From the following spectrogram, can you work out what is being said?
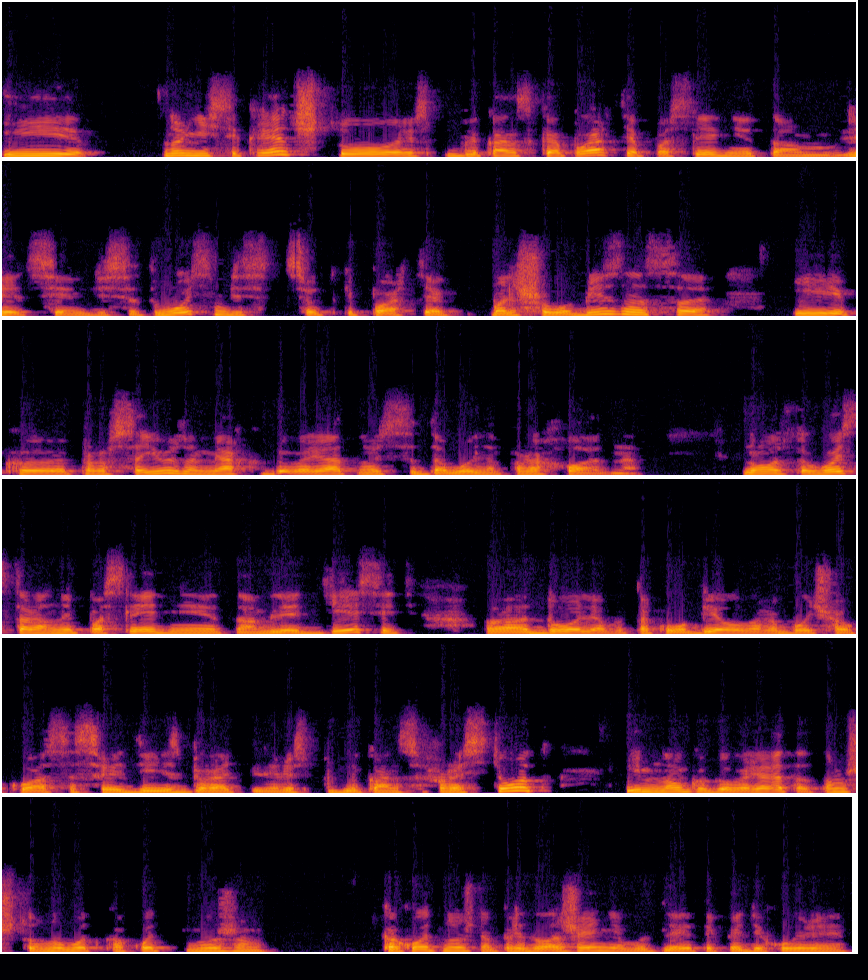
И, ну, не секрет, что республиканская партия последние там лет 70-80 все-таки партия большого бизнеса, и к профсоюзам, мягко говоря, относится довольно прохладно. Но, с другой стороны, последние там, лет 10 э, доля вот такого белого рабочего класса среди избирателей республиканцев растет, и много говорят о том, что ну вот какой-то нужен, какое-то нужно предложение вот для этой категории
